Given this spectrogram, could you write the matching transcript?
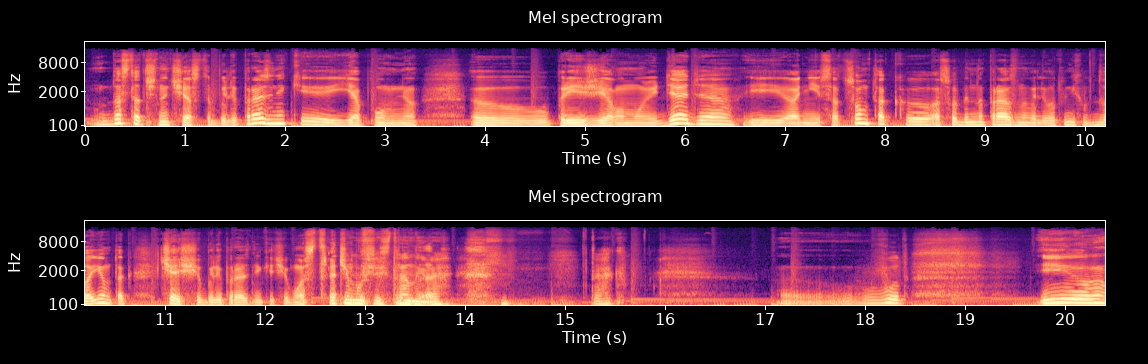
Достаточно часто были праздники. Я помню, э, приезжал мой дядя, и они с отцом так э, особенно праздновали. Вот у них вдвоем так чаще были праздники, чем у остальных. Чем у всей страны, да. Так. Э, вот. И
